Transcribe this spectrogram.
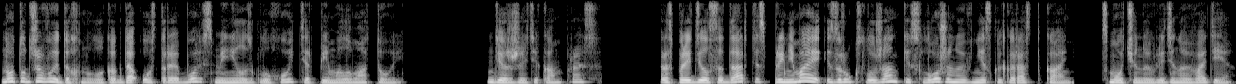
но тут же выдохнула, когда острая боль сменилась глухой, терпимой ломотой. «Держите компресс», распорядился Дартис, принимая из рук служанки сложенную в несколько раз ткань, смоченную в ледяной воде.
